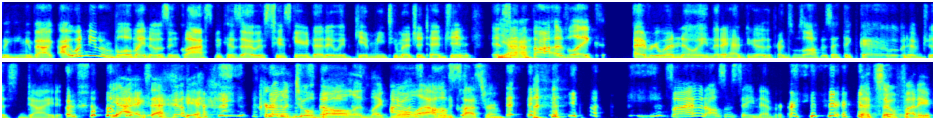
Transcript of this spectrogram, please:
thinking back. I wouldn't even blow my nose in class because I was too scared that it would give me too much attention. And yeah. so the thought of like everyone knowing that I had to go to the principal's office, I think I would have just died. yeah, exactly. Yeah. Curl into a so ball and like roll out also, of the classroom. so I would also say never. That's so funny.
